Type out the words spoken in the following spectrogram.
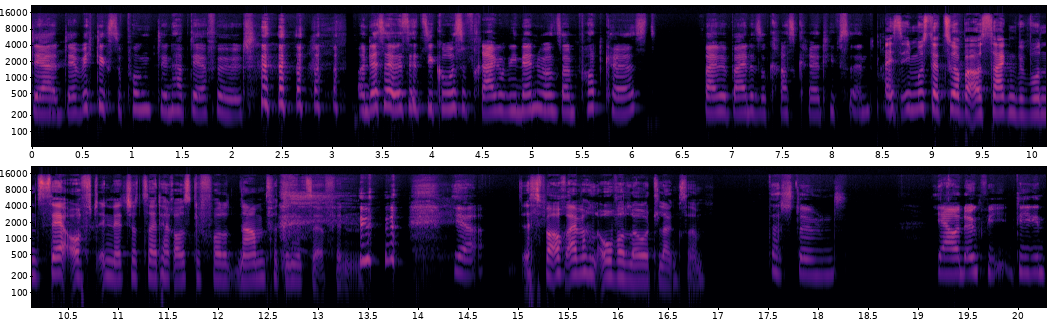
Der, der wichtigste Punkt, den habt ihr erfüllt. Und deshalb ist jetzt die große Frage, wie nennen wir unseren Podcast? Weil wir beide so krass kreativ sind. Also ich muss dazu aber auch sagen, wir wurden sehr oft in letzter Zeit herausgefordert, Namen für Dinge zu erfinden. ja. Es war auch einfach ein Overload langsam. Das stimmt. Ja, und irgendwie die,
